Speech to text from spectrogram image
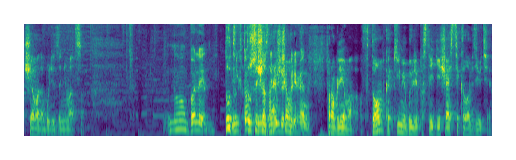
чем она будет заниматься. Ну, блин. Тут, Никто тут еще знаешь, в чем перемен. проблема? В том, какими были последние части Call of Duty.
